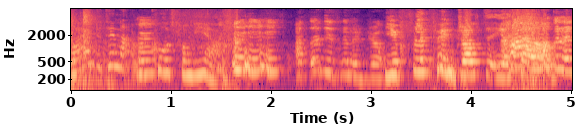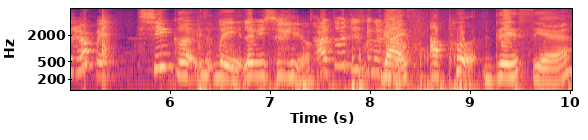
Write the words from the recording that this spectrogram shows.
Why did they not hmm? record from here? I thought it was gonna drop. You flipping dropped it yourself. How am I gonna drop it? she got wait let me show you I thought you was gonna guys drop. i put this yeah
